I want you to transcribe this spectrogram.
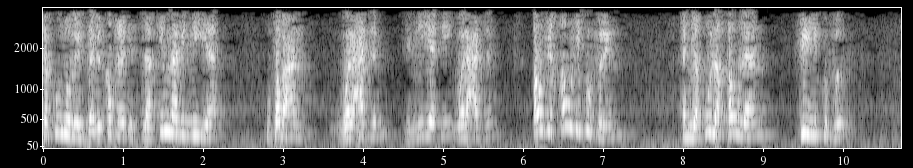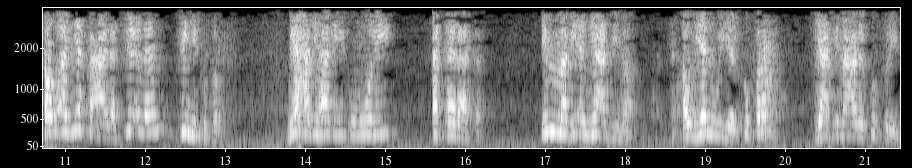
تكون الردة بقطع الإسلام إما بالنية وطبعا والعزم بالنية والعزم أو بقول كفر أن يقول قولا فيه كفر أو أن يفعل فعلا فيه كفر. بأحد هذه الأمور الثلاثة إما بأن يعزم أو ينوي الكفر يعزم على الكفر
